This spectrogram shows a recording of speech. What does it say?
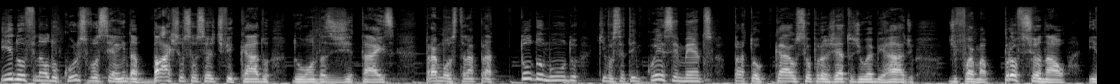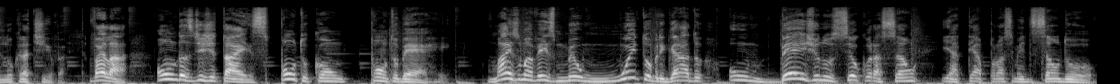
E no final do curso você ainda baixa o seu certificado do Ondas Digitais para mostrar para todo mundo que você tem conhecimentos para tocar o seu projeto de web rádio de forma profissional e lucrativa. Vai lá, ondasdigitais.com.br. Mais uma vez, meu muito obrigado, um beijo no seu coração e até a próxima edição do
